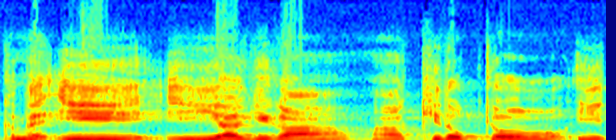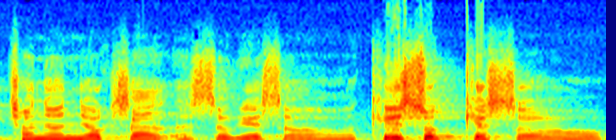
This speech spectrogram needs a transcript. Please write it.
근데 이 이야기가 아, 기독교 2000년 역사 속에서 계속해서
